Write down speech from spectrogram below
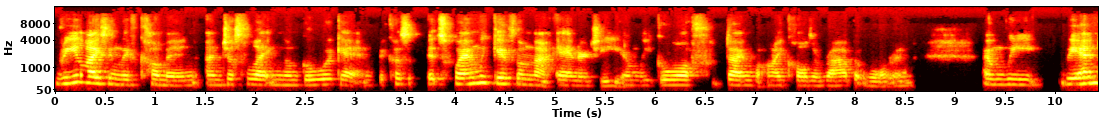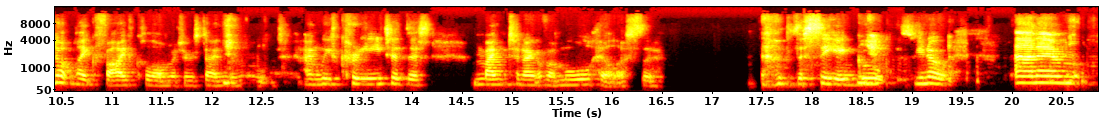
realizing they've come in and just letting them go again because it's when we give them that energy and we go off down what I call the rabbit warren and we we end up like five kilometers down the road and we've created this mountain out of a molehill as the the saying goes you know and um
